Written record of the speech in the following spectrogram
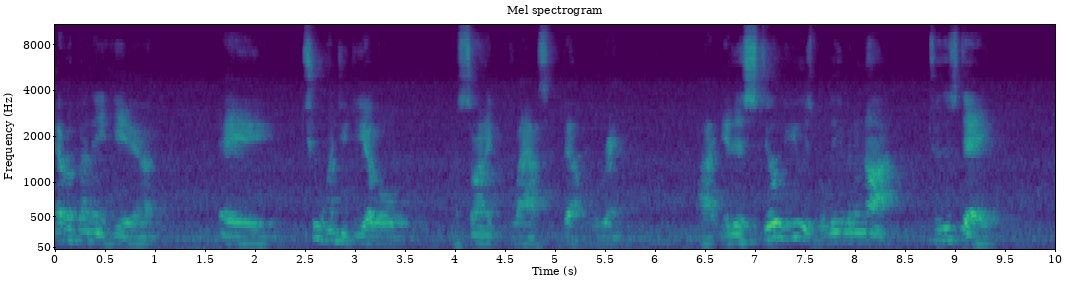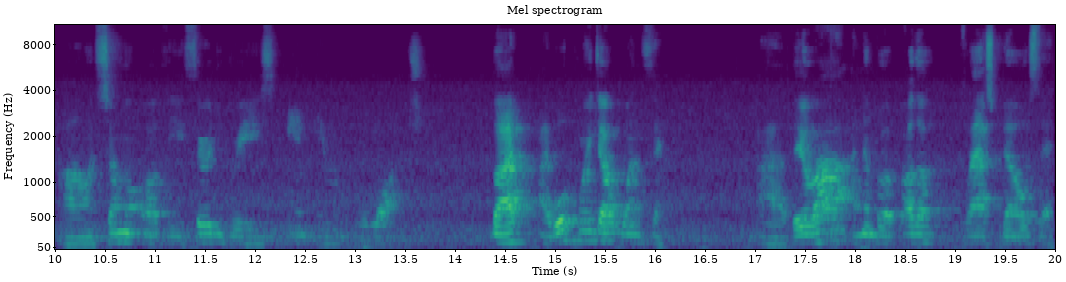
you're ever going to hear a 200 year old Masonic glass bell ring. Uh, it is still used, believe it or not, to this day uh, on some of the third degrees. But I will point out one thing. Uh, there are a number of other glass bells that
